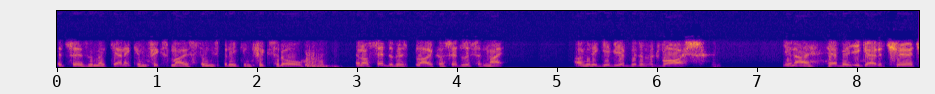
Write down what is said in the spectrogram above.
it says the mechanic can fix most things, but he can fix it all. And I said to this bloke, I said, "Listen, mate, I'm going to give you a bit of advice. You know, how about you go to church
